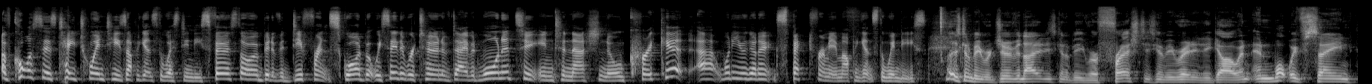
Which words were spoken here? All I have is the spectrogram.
Of course, there's T20s up against the West Indies first, though, a bit of a different squad, but we see the return of David Warner to international cricket. Uh, what are you going to expect from him up against the Windies? He's going to be rejuvenated, he's going to be refreshed, he's going to be ready to go. And, and what we've seen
